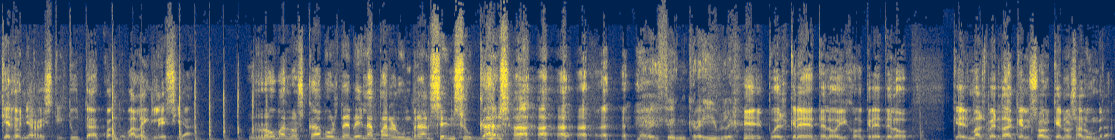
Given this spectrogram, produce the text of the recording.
Que doña Restituta, cuando va a la iglesia, roba los cabos de vela para alumbrarse en su casa. Parece increíble. Pues créetelo, hijo, créetelo, que es más verdad que el sol que nos alumbra.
